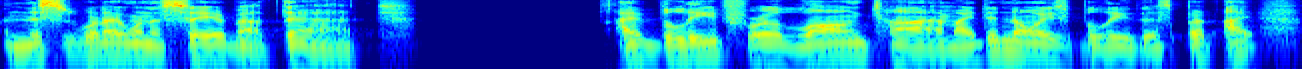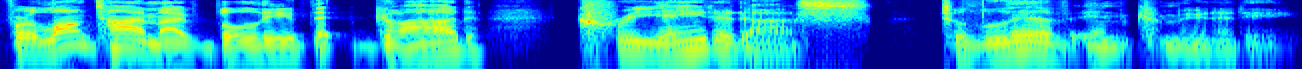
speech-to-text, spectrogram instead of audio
And this is what I want to say about that. I believed for a long time, I didn't always believe this, but I, for a long time, I've believed that God created us to live in community.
